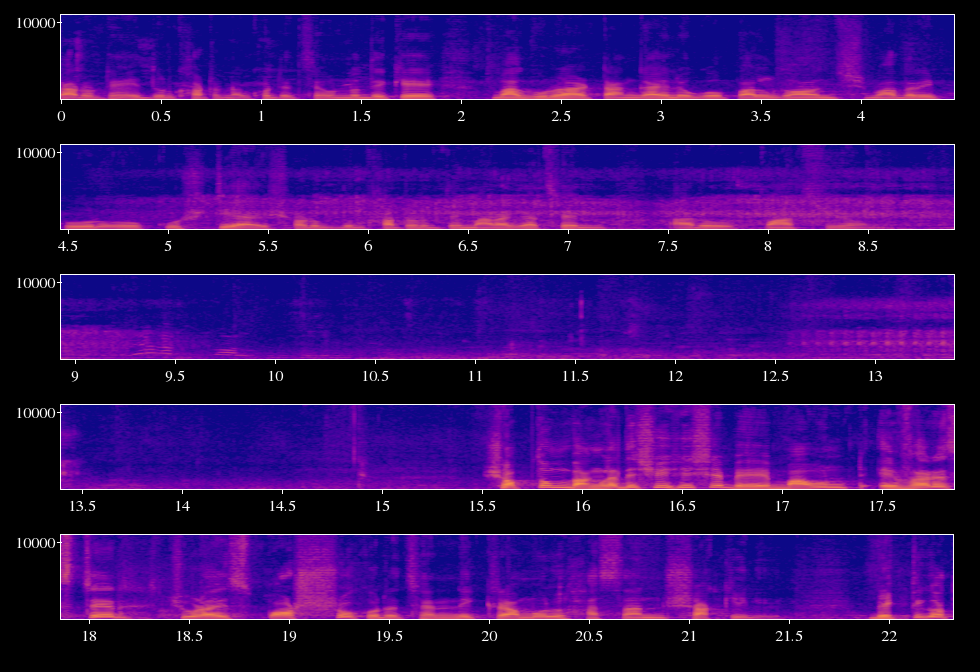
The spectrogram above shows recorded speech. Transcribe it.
কারণে এই দুর্ঘটনা ঘটেছে। অন্যদিকে মাগুরা, টাঙ্গাইল ও গোপালগঞ্জ, মাদারীপুর ও কুষ্টিয়ায় সড়ক দুর্ঘটনাতে মারা গেছেন আরও পাঁচজন। সপ্তম বাংলাদেশি হিসেবে মাউন্ট এভারেস্টের চূড়ায় স্পর্শ করেছেন ইকরামুল হাসান শাকিল। ব্যক্তিগত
